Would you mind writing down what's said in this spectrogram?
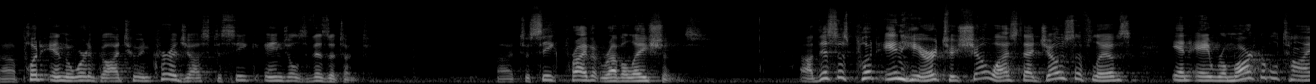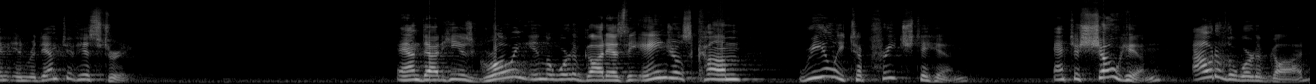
uh, put in the Word of God to encourage us to seek angels visitant, uh, to seek private revelations. Uh, this is put in here to show us that Joseph lives in a remarkable time in redemptive history and that he is growing in the Word of God as the angels come really to preach to him and to show him out of the Word of God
